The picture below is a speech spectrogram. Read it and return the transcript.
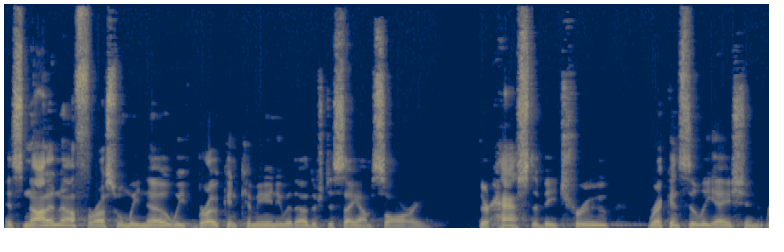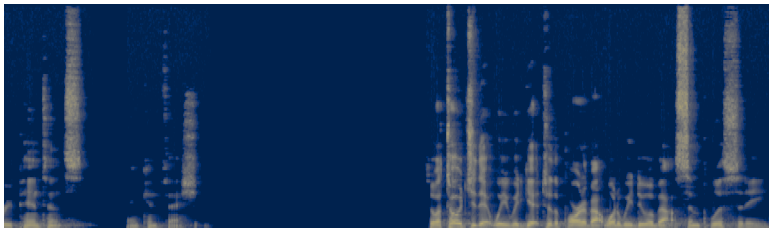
It's not enough for us when we know we've broken community with others to say, I'm sorry. There has to be true reconciliation, repentance, and confession. So I told you that we would get to the part about what do we do about simplicity.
